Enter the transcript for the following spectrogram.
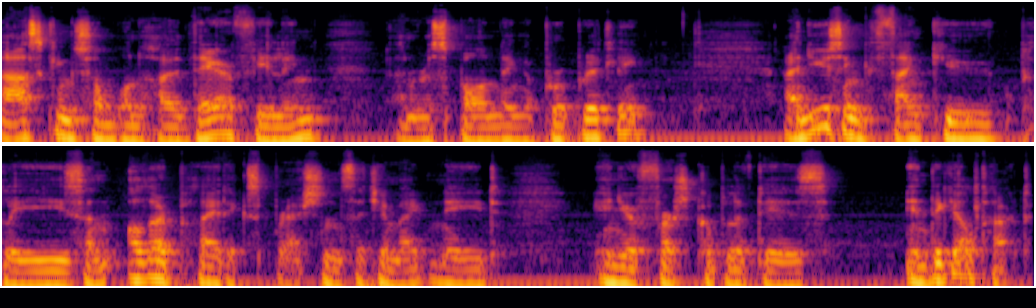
asking someone how they're feeling and responding appropriately, and using thank you, please, and other polite expressions that you might need in your first couple of days in the Gaeltacht.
